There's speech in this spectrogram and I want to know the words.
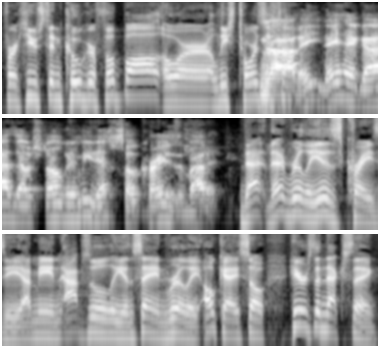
for Houston Cougar football or at least towards the Nah, top? they they had guys that were stronger than me. That's so crazy about it. That that really is crazy. I mean, absolutely insane, really. Okay, so here's the next thing.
